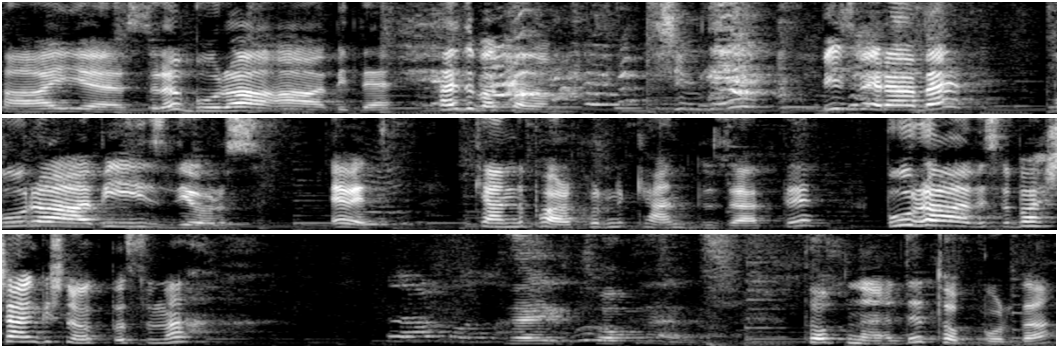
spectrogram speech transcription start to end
Hayır, sıra Buğra abi de. Hadi bakalım. Şimdi biz beraber Buğra abi izliyoruz. Evet, kendi parkurunu kendi düzeltti. Buğra abisi başlangıç noktasına. Hayır top nerede? Top nerede? Top burada.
